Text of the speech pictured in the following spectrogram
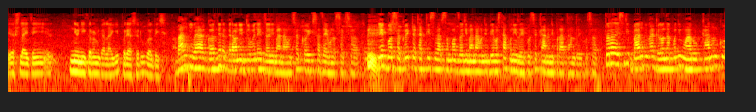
यसलाई चाहिँ न्यूनीकरणका लागि प्रयासहरू गर्दैछ। बाल विवाह गर्ने र गराउने दुवैलाई जरिमाना हुन्छ कैद सजाय हुन सक्छ। एक वर्ष कैद तथा तीस हजारसम्म जरिमाना हुने व्यवस्था पनि रहेको छ कानुनी प्रावधान रहेको छ। तर यसरी बाल विवाह गराउँदा पनि उहाँहरू कानुनको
